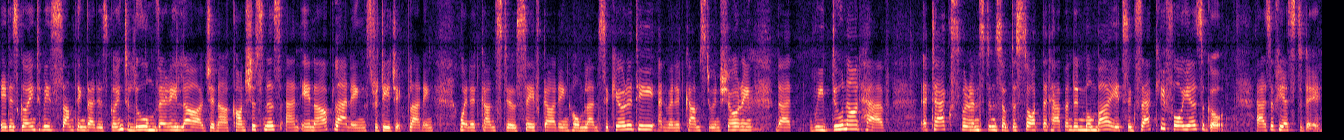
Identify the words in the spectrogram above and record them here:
It is going to be something that is going to loom very large in our consciousness and in our planning, strategic planning, when it comes to safeguarding homeland security and when it comes to ensuring that we do not have attacks, for instance, of the sort that happened in Mumbai. It's exactly four years ago, as of yesterday,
